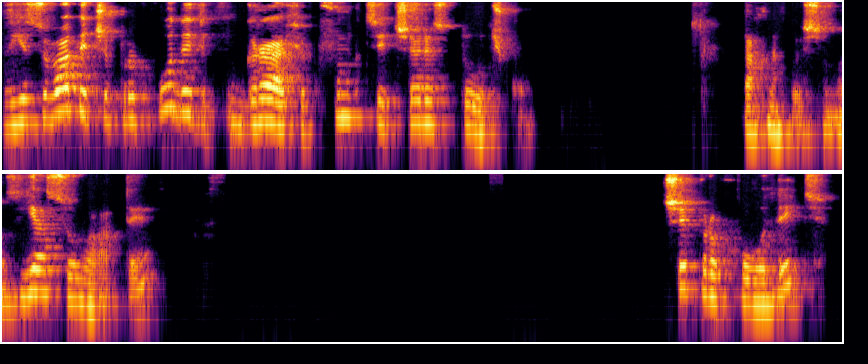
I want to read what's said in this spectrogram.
з'ясувати, чи проходить графік функції через точку. Так напишемо. З'ясувати. Чи проходить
